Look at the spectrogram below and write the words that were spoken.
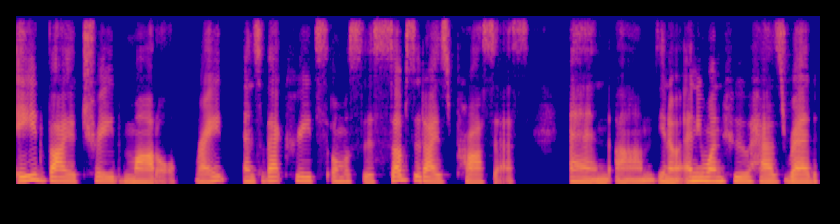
aid via trade model, right? And so that creates almost this subsidized process and, um, you know, anyone who has read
